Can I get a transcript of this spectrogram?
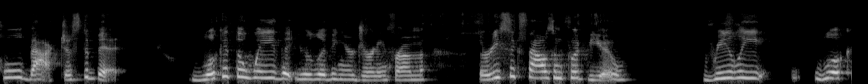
pull back just a bit look at the way that you're living your journey from 36,000 foot view, really look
